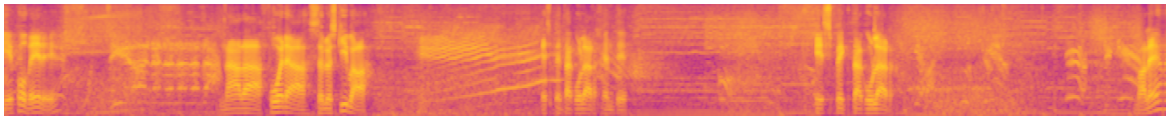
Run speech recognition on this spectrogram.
Qué poder, ¿eh? Nada, fuera. Se lo esquiva. Espectacular, gente. Espectacular. ¿Vale?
